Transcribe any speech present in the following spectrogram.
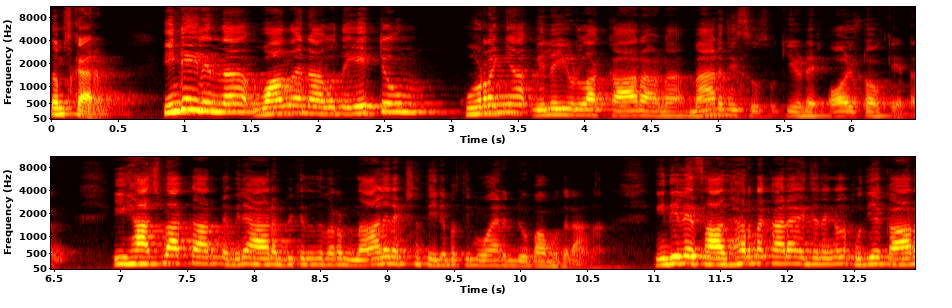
നമസ്കാരം. ഇന്ത്യയിൽ ഇന്ന് വാങ്ങാനാകുന്ന ഏറ്റവും കുറഞ്ഞ വിലയുള്ള കാറാണ് മാരുതി സുസുക്കിയുടെ ഓൾട്ടോ കേട്ടൻ. ഈ ഹാച്ച്ബാക്ക് കാറിന്റെ വില ആരംഭിക്കുന്നത് വെറും നാല് ലക്ഷത്തി ഇരുപത്തി മൂവായിരം രൂപ മുതലാണ്. ഇന്ത്യയിലെ സാധാരണക്കാരായ ജനങ്ങൾ പുതിയ കാർ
